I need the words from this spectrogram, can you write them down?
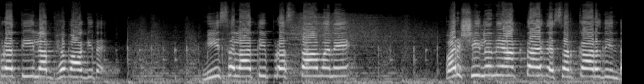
ಪ್ರತಿ ಲಭ್ಯವಾಗಿದೆ. ಮೀಸಲಾತಿ ಪ್ರಸ್ತಾವನೆ ಪರಿಶೀಲನೆ ಆಗ್ತಾ ಇದೆ ಸರ್ಕಾರದಿಂದ.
